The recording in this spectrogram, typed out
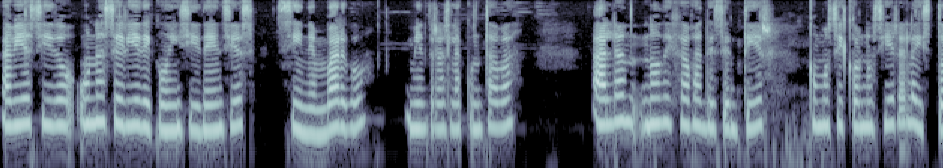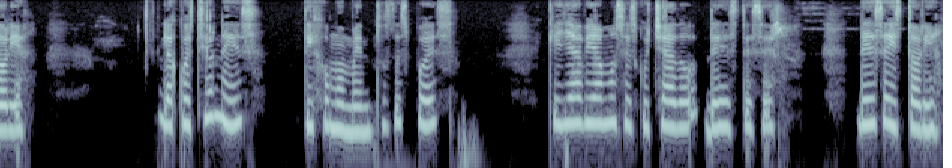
había sido una serie de coincidencias, sin embargo, mientras la contaba, Alan no dejaba de sentir como si conociera la historia. La cuestión es, dijo momentos después, que ya habíamos escuchado de este ser, de esa historia.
